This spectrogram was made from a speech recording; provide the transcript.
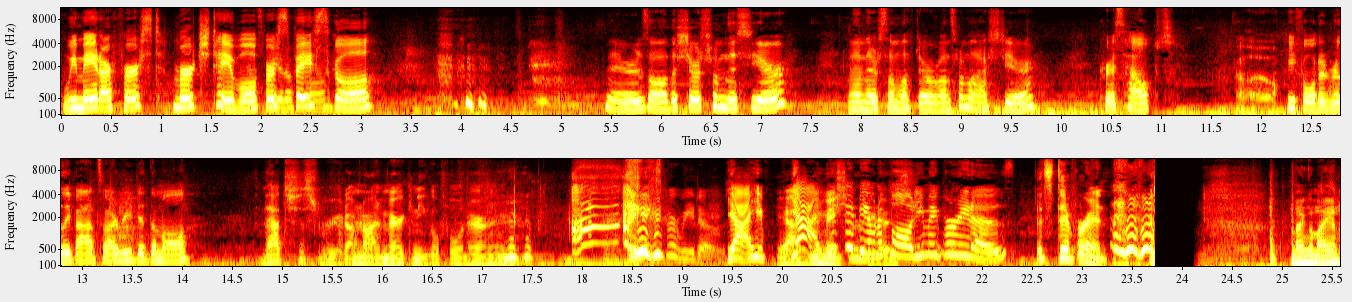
we made our first merch table for Space School. there's all the shirts from this year. And then there's some leftover ones from last year. Chris helped. Hello. He folded really bad, so I redid them all. That's just rude. I'm not an American Eagle folder. Ah! He makes burritos. Yeah, he Yeah, yeah, you you, make should be able to fold. You make burritos. it's different. Mango Man.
